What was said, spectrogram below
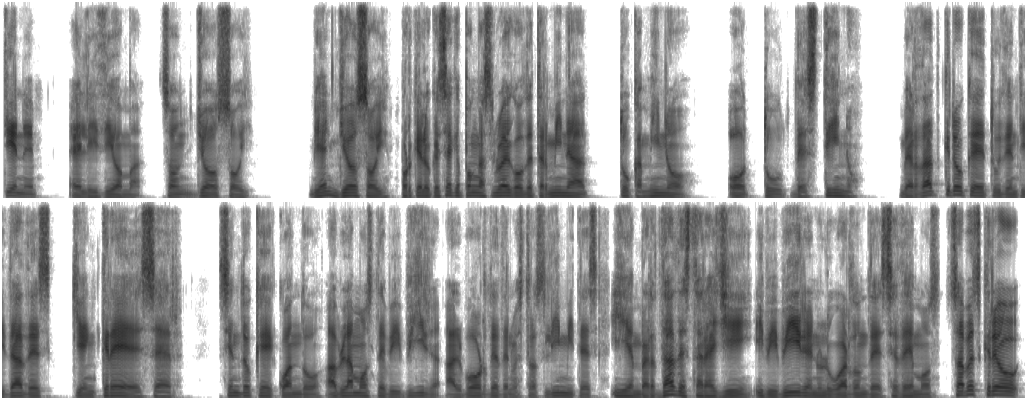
tiene el idioma. Son yo soy. Bien, yo soy, porque lo que sea que pongas luego determina tu camino o tu destino. ¿Verdad? Creo que tu identidad es quien cree ser. Siento que cuando hablamos de vivir al borde de nuestros límites y en verdad estar allí y vivir en un lugar donde cedemos, sabes, creo,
